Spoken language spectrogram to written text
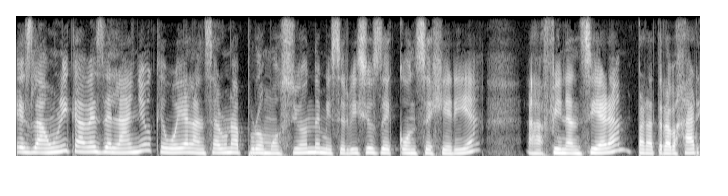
Es la única vez del año que voy a lanzar una promoción de mis servicios de consejería ah, financiera para trabajar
